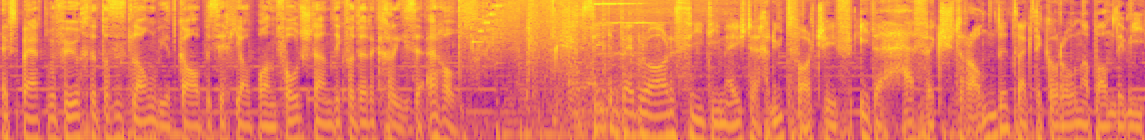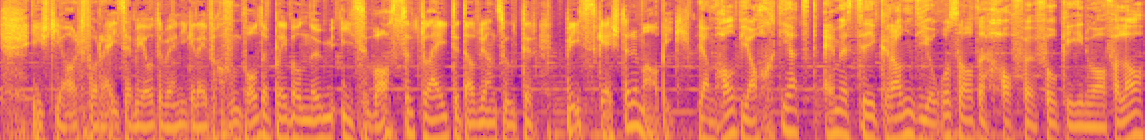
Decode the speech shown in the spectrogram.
Experten befürchten, dass es lang wird gehen, bis sich Japan vollständig von dieser Krise erholt. Seit dem Februar sind die meisten Kreuzfahrtschiffe in den Häfen gestrandet. Wegen der Corona-Pandemie ist die Art von Reisen mehr oder weniger einfach auf dem Boden geblieben und nicht mehr ins Wasser geleitet. Adrian Sutter, bis gestern Abend. Ja, um halb acht hat die MSC Grandiosa den Hafen von Genua verlassen.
